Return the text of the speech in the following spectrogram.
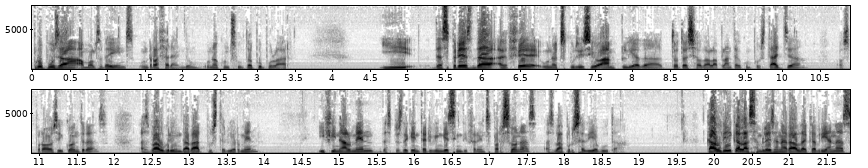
proposar amb els veïns un referèndum, una consulta popular i després de fer una exposició àmplia de tot això de la planta de compostatge els pros i contres es va obrir un debat posteriorment i finalment, després de que intervinguessin diferents persones, es va procedir a votar. Cal dir que l'Assemblea General de Cabrianes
